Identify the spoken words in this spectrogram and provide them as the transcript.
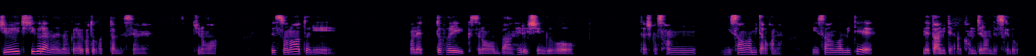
11時ぐらいまでなんかやることがあったんですよね。昨日は。で、その後に、まあ、ネットフリックスのバンヘルシングを、確か3、2、3話見たのかな ?2、3話見て、寝たみたいな感じなんですけど、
